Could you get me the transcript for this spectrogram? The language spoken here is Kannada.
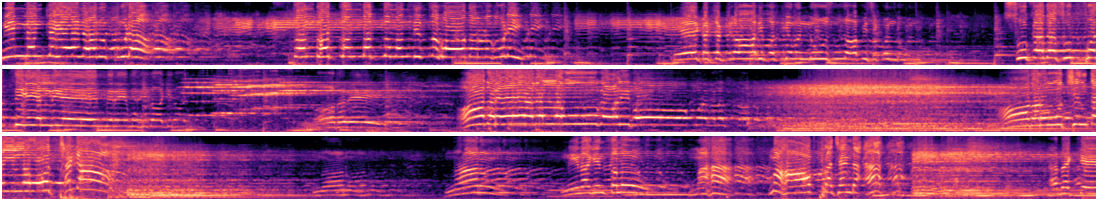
ನಿನ್ನಂತೆಯೇ ನಾನು ಕೂಡ. ನಿನ್ನಂತೆಯೇ ಮಂದಿ ಸಹೋದರರುಗೂಡಿ ಏಕಚಕ್ರಾಧಿಪತ್ಯವನ್ನು ಸ್ಥಾಪಿಸಿಕೊಂಡು ಸುಖದ ಸುಪ್ಪತ್ತಿಗೆಯಲ್ಲಿಯೇ ಮೆರೆಯಬಹುದಾಗಿದೆ. ಆದರೆ ಆದರೆ ಅವೆಲ್ಲವೂ ಗಾಳಿಗೋಪುರಗಳಂತಾದವು ಆದರೂ ಚಿಂತೆ ಇಲ್ಲವೋ ನಾನು ನಿನಗಿಂತಲೂ ಮಹಾ ಮಹಾ ಪ್ರಚಂಡ ಅದಕ್ಕೆ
